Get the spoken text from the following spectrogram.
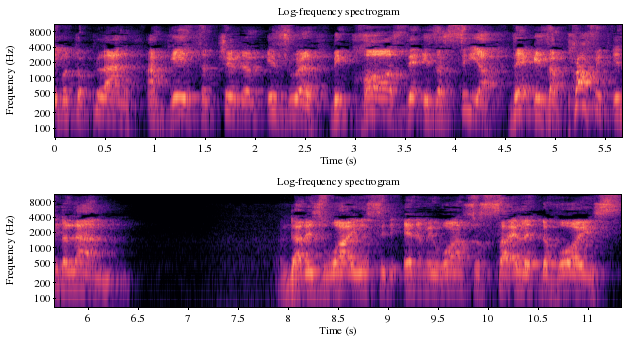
able to plan against the children of Israel because there is a seer. There is a prophet in the land. And that is why you see the enemy wants to silence the voice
